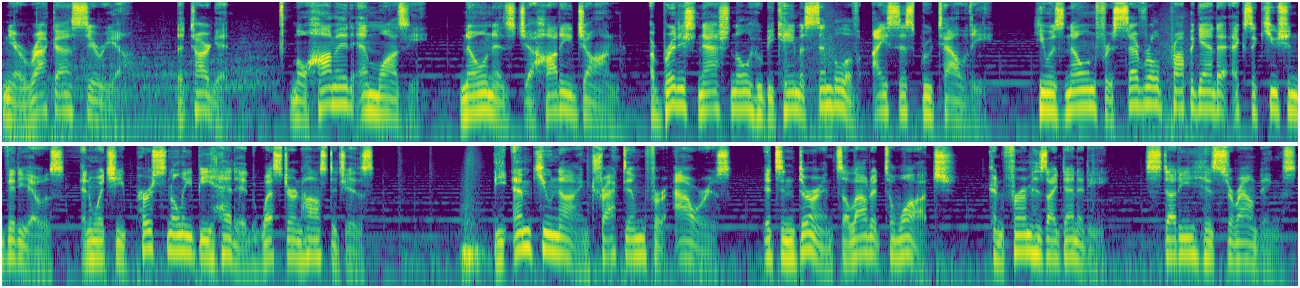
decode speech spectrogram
near Raqqa, Syria. The target, Mohammed Emwazi, known as Jihadi John, a British national who became a symbol of ISIS brutality. He was known for several propaganda execution videos in which he personally beheaded Western hostages. The MQ-9 tracked him for hours. Its endurance allowed it to watch, confirm his identity, study his surroundings.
